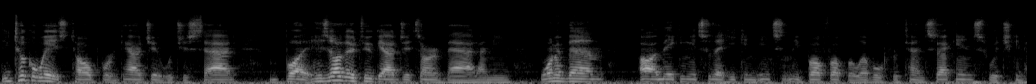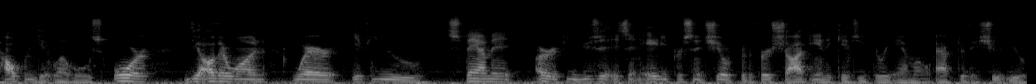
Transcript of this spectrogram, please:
they took away his teleport gadget, which is sad. But his other two gadgets aren't bad. I mean, one of them uh, making it so that he can instantly buff up a level for 10 seconds, which can help him get levels, or the other one where if you spam it or if you use it, it's an 80% shield for the first shot and it gives you 3 ammo after they shoot you.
